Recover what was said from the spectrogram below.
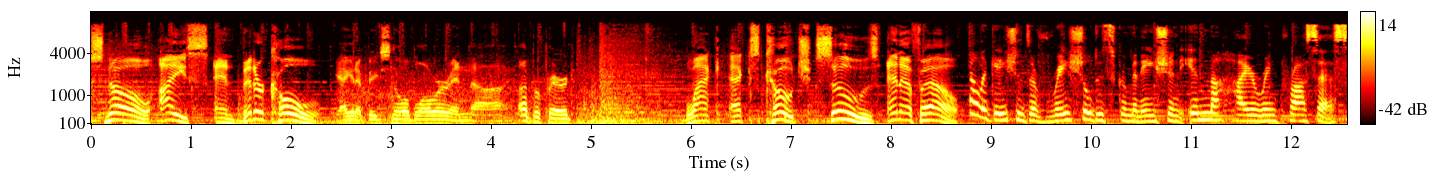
Snow, ice, and bitter cold. Yeah, I got a big snowblower and uh, I'm prepared. Black ex coach sues NFL. Allegations of racial discrimination in the hiring process.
